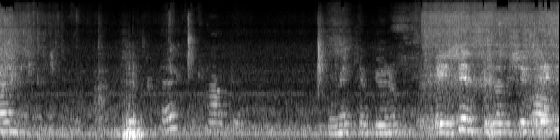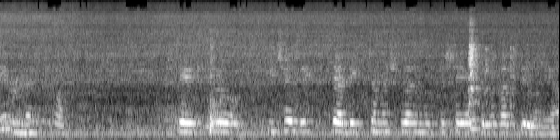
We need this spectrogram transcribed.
Aynen. Evet. Ne yapıyorsun? Yemek yapıyorum. Ejden sana bir şey söyleyeyim mi? Şey şu içecek, içerideki çamaşırlarımızı şey yapıp atıyorum ya.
